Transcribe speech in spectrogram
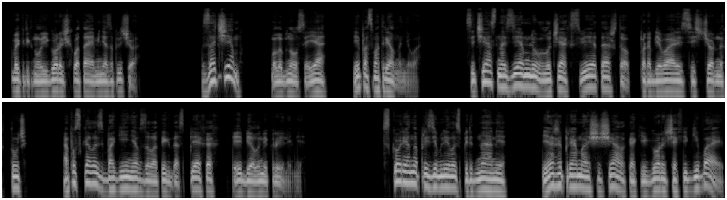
— выкрикнул Егорыч, хватая меня за плечо. «Зачем?» — улыбнулся я и посмотрел на него. Сейчас на землю в лучах света, что пробивались из черных туч, опускалась богиня в золотых доспехах и белыми крыльями. Вскоре она приземлилась перед нами. Я же прямо ощущал, как Егорыч офигевает.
